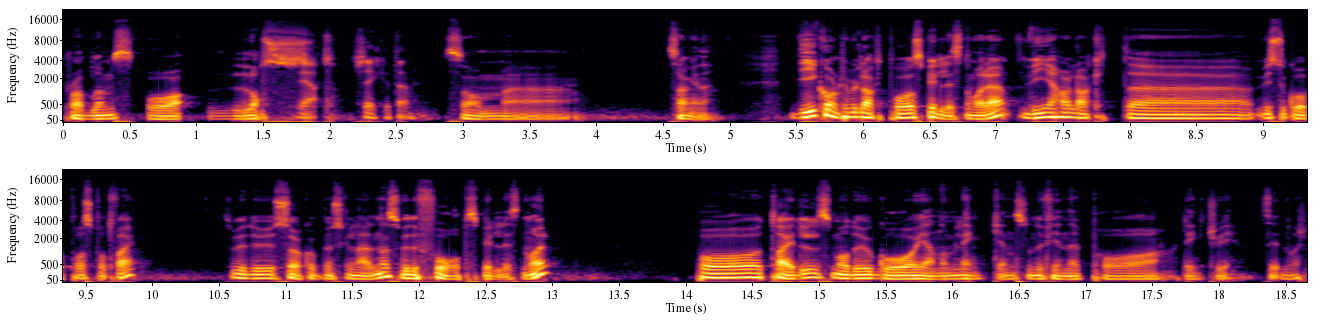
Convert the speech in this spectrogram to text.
Problems og Lost Ja, sjekk ut dem. som uh, sangene. De kommer til å bli lagt på spillelistene våre. Vi har lagt uh, Hvis du går på Spotify, så vil du søke opp Muskelnerdene, så vil du få opp spillelisten vår. På Tidal så må du gå gjennom lenken som du finner på Linktree-siden vår.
